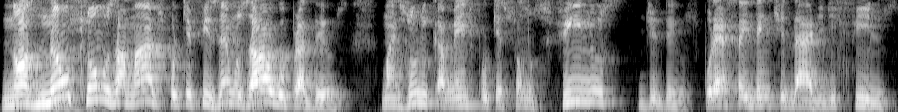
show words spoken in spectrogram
nós não somos amados porque fizemos algo para Deus, mas unicamente porque somos filhos de Deus, por essa identidade de filhos.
